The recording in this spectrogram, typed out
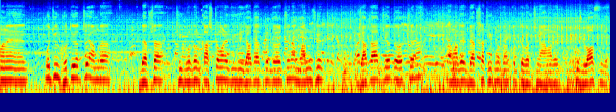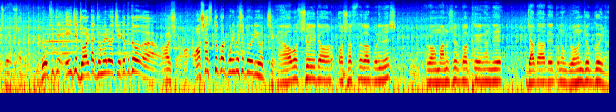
মানে প্রচুর ক্ষতি হচ্ছে। আমরা ব্যবসা ঠিক মতন কাস্টমারের দিক দিয়ে যাতায়াত করতে হচ্ছে না মানুষের যাতায়াত যেহেতু হচ্ছে না আমাদের ব্যবসা ঠিক মতন করতে পারছি না আমাদের খুব লস হয়ে যাচ্ছে ব্যবসাতে। বলছি যে এই যে জলটা জমে রয়েছে এটাতে তো অস্বাস্থ্যকর পরিবেশও তৈরি হচ্ছে। হ্যাঁ, অবশ্যই এটা অস্বাস্থ্যকর পরিবেশ এবং মানুষের পক্ষে এখান দিয়ে যাতায়াতের কোনো গ্রহণযোগ্যই না।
